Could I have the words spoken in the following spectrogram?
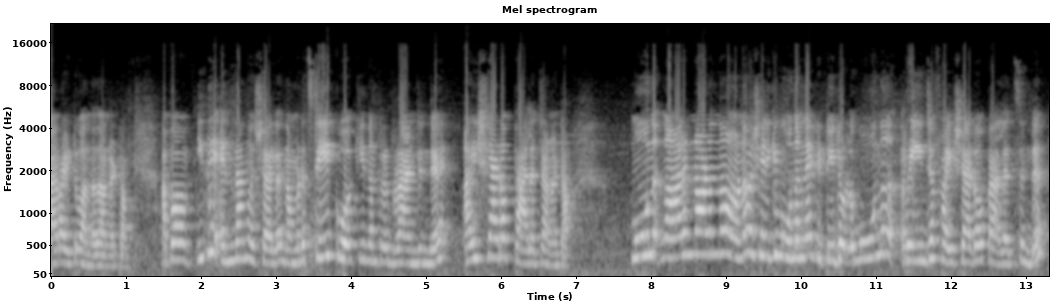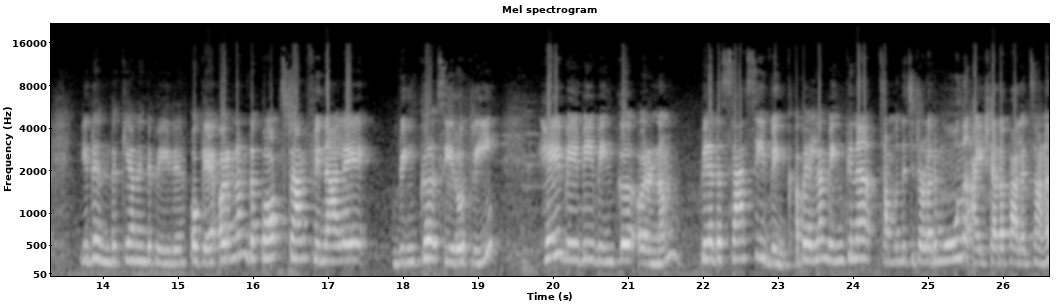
ആർ ആയിട്ട് വന്നതാണ് കേട്ടോ. അപ്പോൾ ഇത് എന്താന്ന് വെച്ചാൽ നമ്മുടെ സ്റ്റേക്ക് വർക്ക് ചെയ്യുന്ന ബ്രാൻഡിന്റെ ഐ ഷാഡോ പാലറ്റ് ആണ് കേട്ടോ മൂന്ന് നാലെണ്ണാണെന്നാണ് പക്ഷെ എനിക്ക് മൂന്നെണ്ണേ കിട്ടിയിട്ടുള്ളൂ. മൂന്ന് range of eye shadow palettes ഉണ്ട്. ഇത് എന്തൊക്കെയാണ് ഇതിന്റെ പേര്? ഓക്കെ ഒരെണ്ണം the pop star finale wink zero three hey baby wink ഒരെണ്ണം. പിന്നെ ദ സാസി വിങ്ക് അപ്പൊ എല്ലാം വിങ്കിനെ സംബന്ധിച്ചിട്ടുള്ള ഒരു മൂന്ന് ഐ ഷാഡോ പാലറ്റ്സ് ആണ്.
